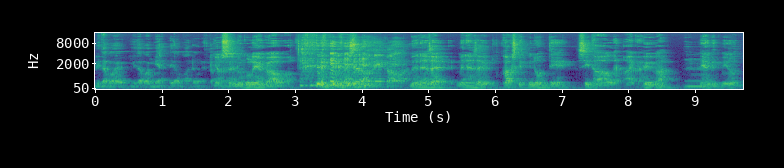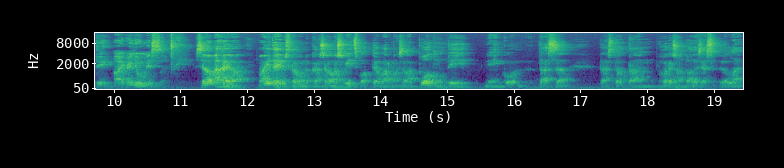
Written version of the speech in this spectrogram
mitä voi, mitä voi miettiä omaa duunita. Jos ei nuku liian kauan. se on niin kauan. Menee se, menee se 20 minuuttia sitä alle aika hyvä, mm. 40 minuuttia aika jumissa. Se on vähän jo. Mä itse just havainnut kanssa, oma sweet spot on varmaan sellainen puoli tuntia niin kuin tässä, tässä tota, horisontaalisessa jollain,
